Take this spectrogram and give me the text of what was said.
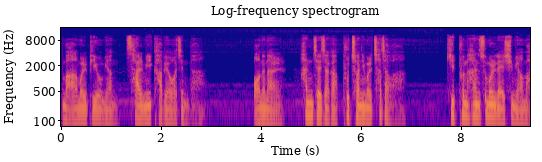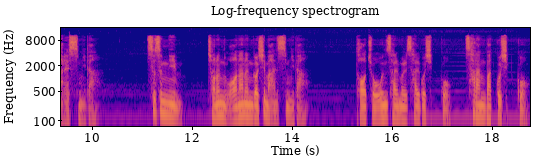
마음을 비우면 삶이 가벼워진다. 어느 날 한 제자가 부처님을 찾아와 깊은 한숨을 내쉬며 말했습니다. 스승님, 저는 원하는 것이 많습니다. 더 좋은 삶을 살고 싶고, 사랑받고 싶고,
